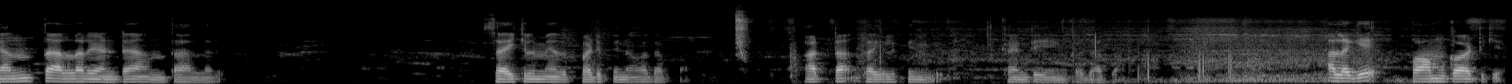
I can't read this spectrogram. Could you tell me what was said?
ఎంత అల్లరి అంటే అంత అల్లరి. సైకిల్ మీద పడిపోయినావు దప్ప అట్ట తగిలిపోయింది కంటే ఇంకో దప్ప అలాగే పాము కాటుకి.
